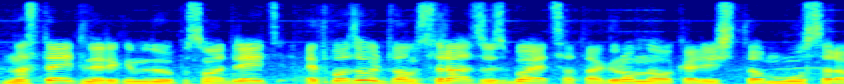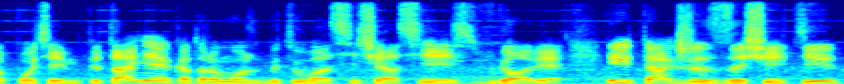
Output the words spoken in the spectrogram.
Настоятельно рекомендую посмотреть. Это позволит вам сразу избавиться от огромного количества мусора по теме питания, который, может быть, у вас сейчас есть в голове, и также защитит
